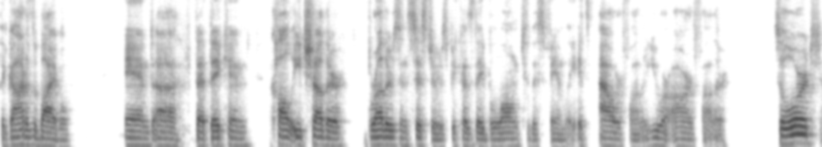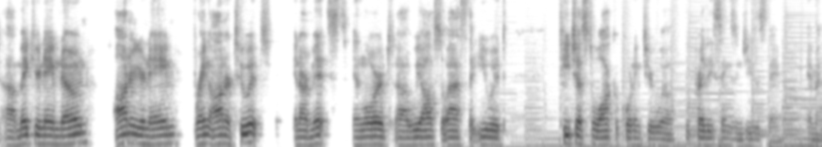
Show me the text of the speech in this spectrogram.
the God of the Bible, and uh, that they can call each other brothers and sisters because they belong to this family. It's our Father. You are our Father. So, Lord, uh, make your name known, honor your name, bring honor to it in our midst. And Lord, uh, we also ask that you would Teach us to walk according to your will. We pray these things in Jesus' name. Amen.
